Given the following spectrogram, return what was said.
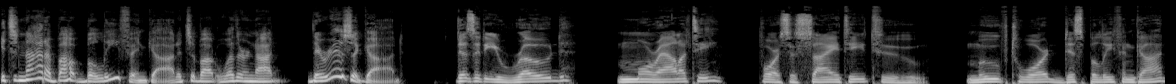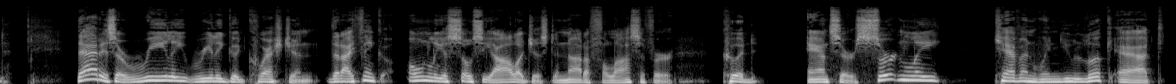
it's not about belief in God, it's about whether or not there is a God. Does it erode morality for a society to move toward disbelief in God? That is a really, really good question that I think only a sociologist and not a philosopher could answer. Certainly, Kevin, when you look at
